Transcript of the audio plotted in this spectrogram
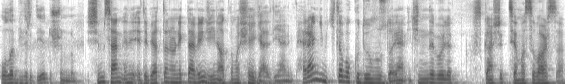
olabilir diye düşündüm. Şimdi sen hani edebiyattan örnekler verince yine aklıma şey geldi. Yani herhangi bir kitap okuduğumuzda yani içinde böyle kıskançlık teması varsa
